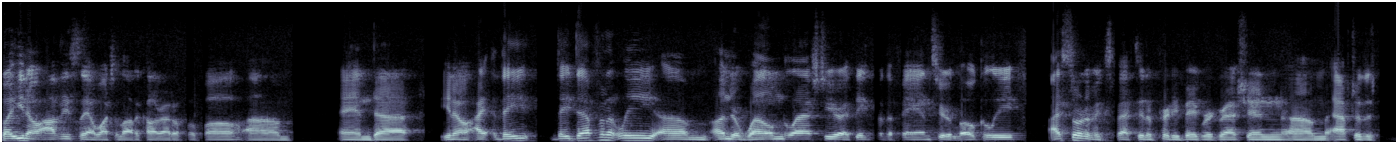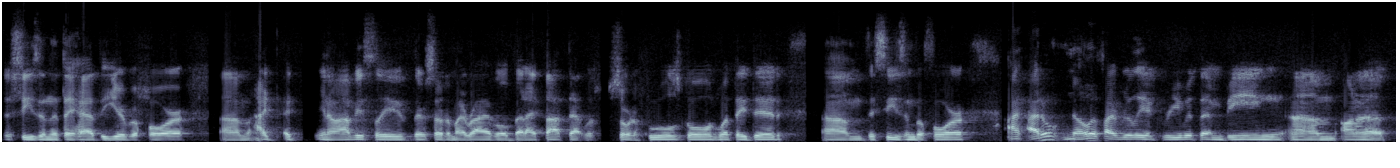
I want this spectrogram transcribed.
but, you know, obviously I watch a lot of Colorado football. Um, and, uh, you know, I they they definitely um, underwhelmed last year. I think for the fans here locally, I sort of expected a pretty big regression um, after the, the season that they had the year before. Um, I, I, you know, obviously they're sort of my rival, but I thought that was sort of fool's gold what they did um, the season before. I, I, don't know if I really agree with them being um, on a,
